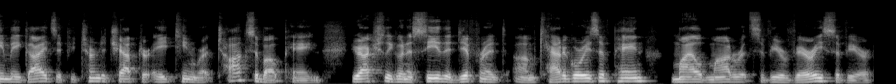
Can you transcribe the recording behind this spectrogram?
AMA guides, if you turn to chapter 18, where it talks about pain, you're actually going to see the different um, categories of pain mild, moderate, severe, very severe.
